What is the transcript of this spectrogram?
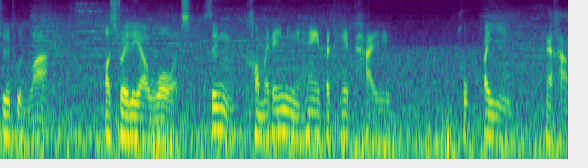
ชื่อทุนว่า Australia Awards ซึ่งเขาไม่ได้มีให้ประเทศไทยทุกปีนะครับ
